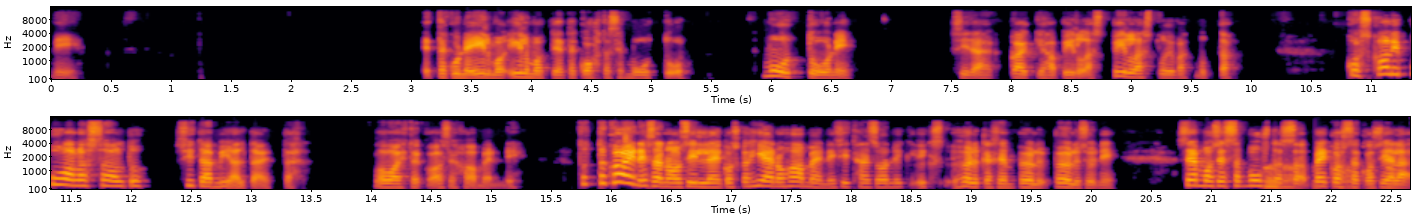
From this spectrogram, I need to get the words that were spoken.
Niin. Että kun ne ilmo- ilmoitti, että kohta se muuttuu, muuttuu niin sitä kaikkihan pillast- pillastuivat, mutta koska oli Puolassa oltu sitä mieltä, että vaihtakaa se hame, niin totta kai ne sanoo silleen, koska hieno hame, niin sittenhän se on yksi hölkäsen pöl- pölsy, niin semmoisessa mustassa mekossa, kun siellä,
